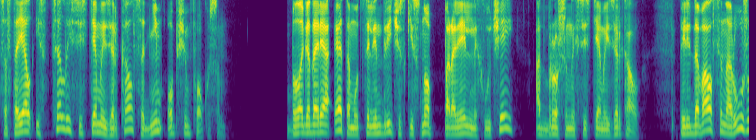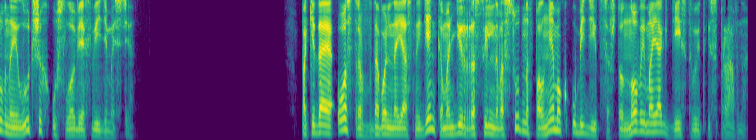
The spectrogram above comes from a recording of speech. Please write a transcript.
состоял из целой системы зеркал с одним общим фокусом. Благодаря этому цилиндрический сноп параллельных лучей, отброшенных системой зеркал, передавался наружу в наилучших условиях видимости. Покидая остров в довольно ясный день, командир рассыльного судна вполне мог убедиться, что новый маяк действует исправно.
